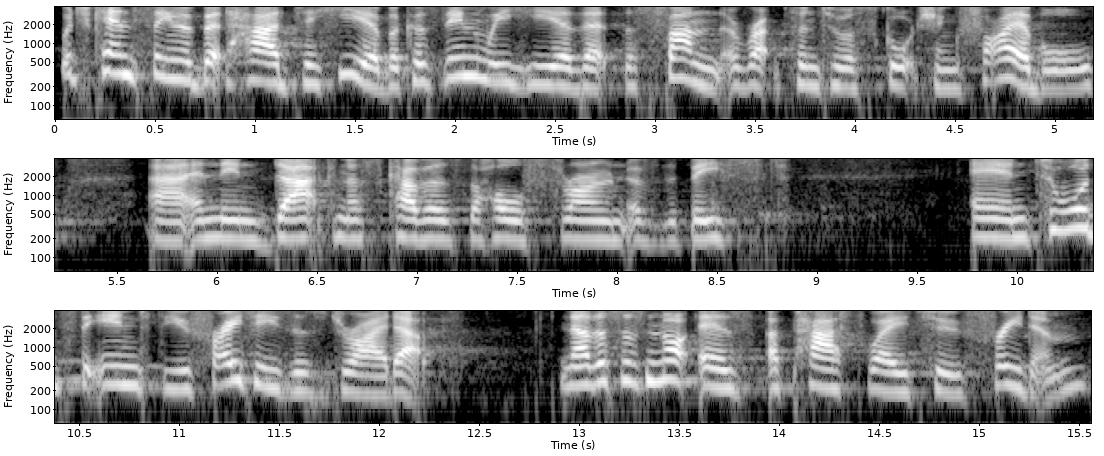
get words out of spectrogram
Which can seem a bit hard to hear because then we hear that the sun erupts into a scorching fireball, uh, and then darkness covers the whole throne of the beast. And towards the end, the Euphrates is dried up. Now, this is not as a pathway to freedom,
